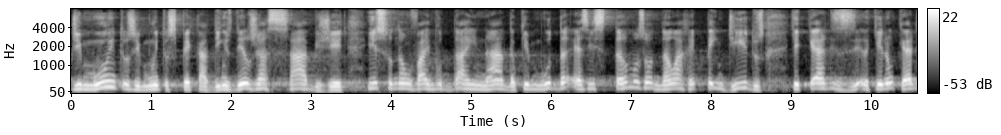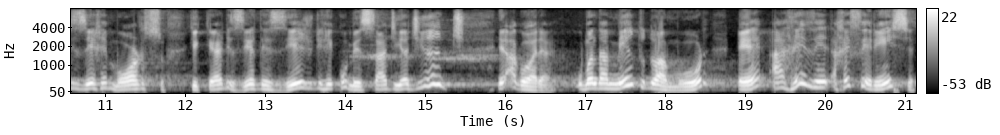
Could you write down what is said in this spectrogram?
de muitos e muitos pecadinhos. Deus já sabe, gente, isso não vai mudar em nada. O que muda é se estamos ou não arrependidos, que, quer dizer, que não quer dizer remorso, que quer dizer desejo de recomeçar de adiante. E agora, o mandamento do amor é a, a referência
